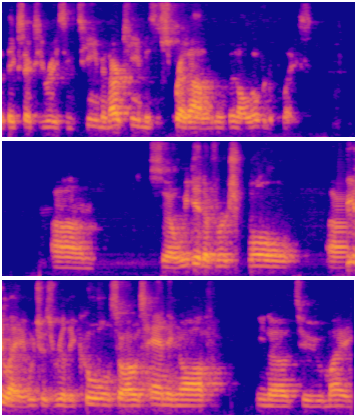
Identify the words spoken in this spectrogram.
the Big Sexy Racing team, and our team is spread out a little bit all over the place. Um, so we did a virtual uh, relay, which was really cool. So I was handing off, you know, to my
